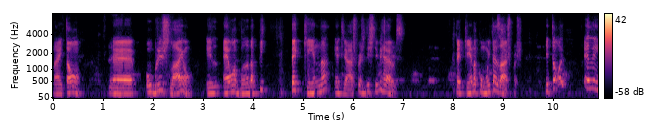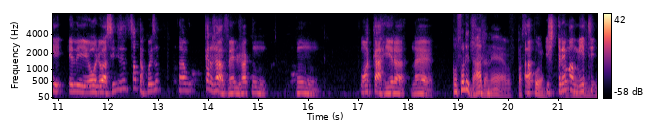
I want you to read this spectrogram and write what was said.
Né? Então, é, o British Lion ele é uma banda pe pequena, entre aspas, de Steve Harris. Pequena com muitas aspas. Então, ele, ele olhou assim e disse, sabe uma coisa? Né, o cara já velho, já com, com uma carreira né, consolidada, né? Passar por extremamente,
